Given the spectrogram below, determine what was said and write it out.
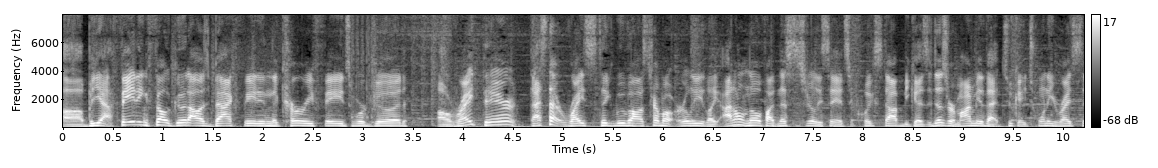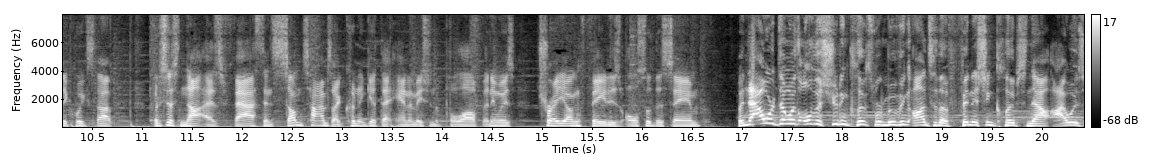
Uh, but yeah, fading felt good. I was back fading. The Curry fades were good. Uh, right there, that's that right stick move I was talking about early. Like, I don't know if I'd necessarily say it's a quick stop because it does remind me of that 2K20 right stick quick stop, but it's just not as fast. And sometimes I couldn't get that animation to pull off. Anyways, Trae Young fade is also the same. But now we're done with all the shooting clips. We're moving on to the finishing clips. Now, I was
